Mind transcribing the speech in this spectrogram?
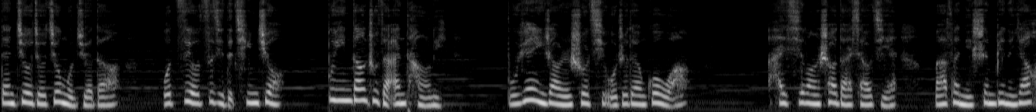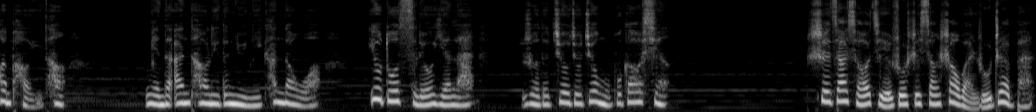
但舅舅舅母觉得我自有自己的亲舅，不应当住在庵堂里，不愿意让人说起我这段过往，还希望邵大小姐麻烦你身边的丫鬟跑一趟，免得庵堂里的女尼看到我，又多此流言来，惹得舅舅舅母不高兴。世家小姐若是像邵婉如这般，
